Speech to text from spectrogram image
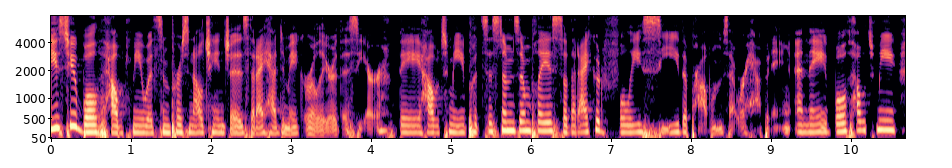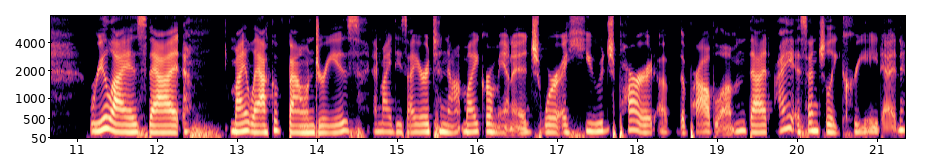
these two both helped me with some personnel changes that I had to make earlier this year. They helped me put systems in place so that I could fully see the problems that were happening. And they both helped me realize that my lack of boundaries and my desire to not micromanage were a huge part of the problem that I essentially created.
